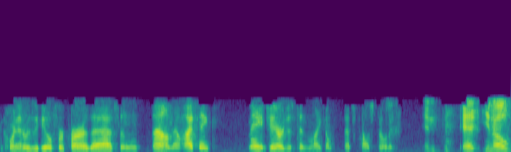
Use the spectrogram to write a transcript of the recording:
And Cornette was a heel for part of that, and I don't know. I think maybe Jr. just didn't like him. That's a possibility. And it, you know,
